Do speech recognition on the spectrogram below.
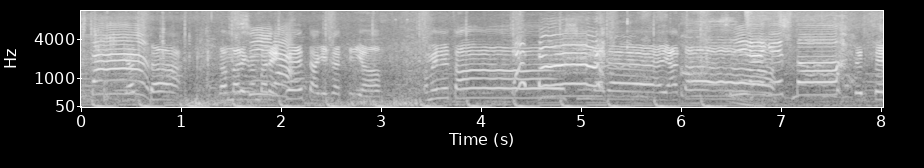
来たやった頑張れ頑張れシーラ。グーッと上げちゃっていいよ。おめでとう。シーラだ。やったー。シーラゲット。ペンペ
